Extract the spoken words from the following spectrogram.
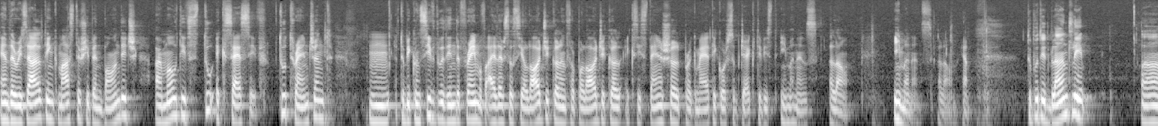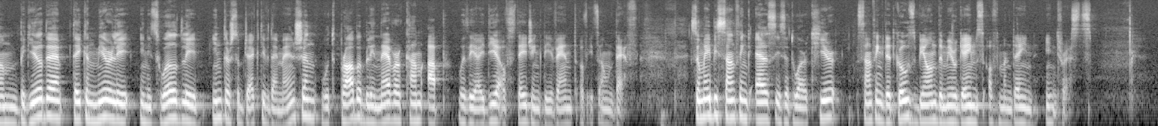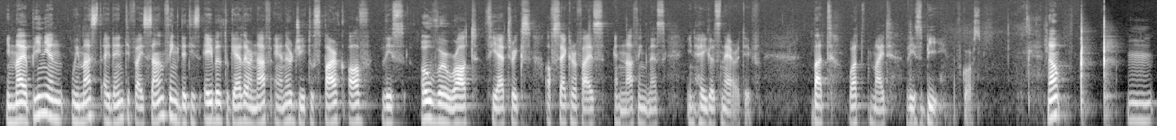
and the resulting mastership and bondage are motives too excessive, too transient, um, to be conceived within the frame of either sociological, anthropological, existential, pragmatic, or subjectivist immanence alone. Immanence alone, yeah. To put it bluntly, um, Begierde, taken merely in its worldly intersubjective dimension, would probably never come up with the idea of staging the event of its own death. So maybe something else is at work here, something that goes beyond the mere games of mundane interests. In my opinion, we must identify something that is able to gather enough energy to spark off this overwrought theatrics of sacrifice and nothingness in Hegel's narrative. But what might this be, of course? Now, mm,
